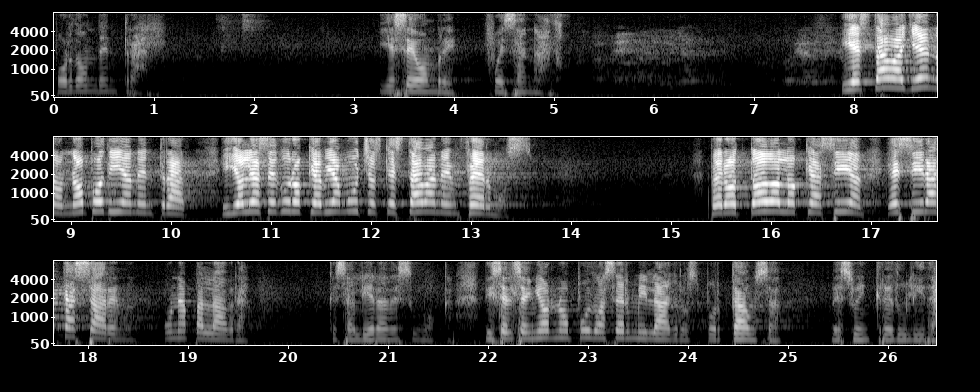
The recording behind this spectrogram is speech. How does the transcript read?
por donde entrar. Y ese hombre fue sanado. Y estaba lleno, no podían entrar. Y yo le aseguro que había muchos que estaban enfermos. Pero todo lo que hacían es ir a cazar una palabra que saliera de su boca. Dice, el Señor no pudo hacer milagros por causa de su incredulidad.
